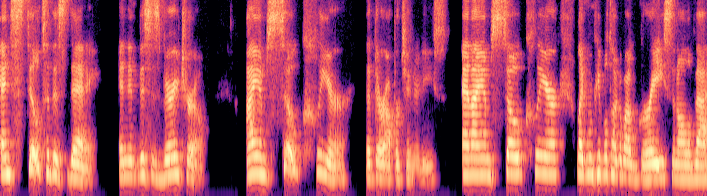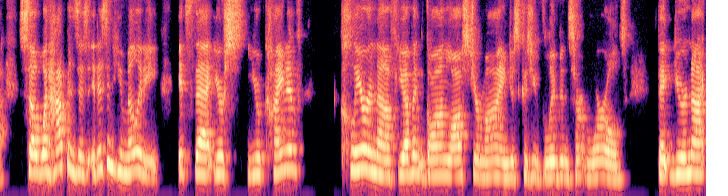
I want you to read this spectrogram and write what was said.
and still to this day, and it, this is very true, I am so clear that there are opportunities and i am so clear like when people talk about grace and all of that. So what happens is it isn't humility. It's that you're you're kind of clear enough you haven't gone lost your mind just because you've lived in certain worlds that you're not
